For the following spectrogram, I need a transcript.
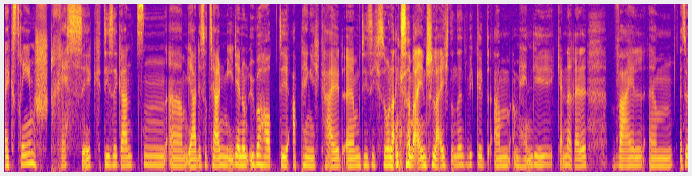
extrem stressig, diese ganzen, ähm, ja, die sozialen Medien und überhaupt die Abhängigkeit, ähm, die sich so langsam einschleicht und entwickelt am, am Handy generell, weil, ähm, also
